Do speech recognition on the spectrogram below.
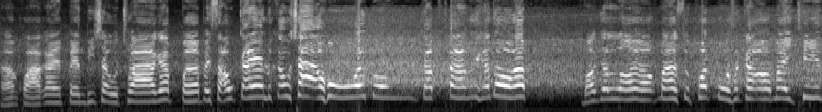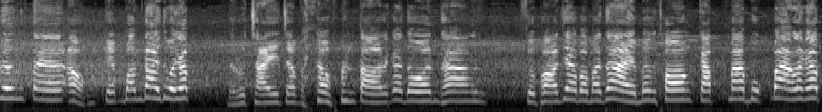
ทางขวาก็เป็นพิชาอุตราครับเปิดไปเสาไกลลูกเข้าชาโอ้โหบงกับทางนิคาโดครับบอลจะลอยออกมาสุพจน์โบสกาออกมาอีกทีหนึ่งแต่เอ้าเก็บบอลได้ด้วยครับนรุชัยจะไปเอาบอลต่อแต่ก็โดนทาง สุพรแยกบอลมาได้ เมืองทองกลับมาบุกบ้างแล้วครับ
